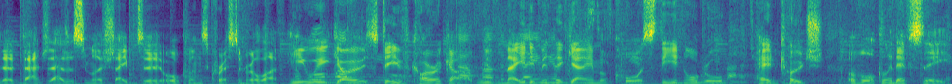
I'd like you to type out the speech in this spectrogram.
a badge that has a similar shape to Auckland's crest in real life. Here we go, Steve Corica. We've made him in the game, of course, the inaugural head coach of Auckland FC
